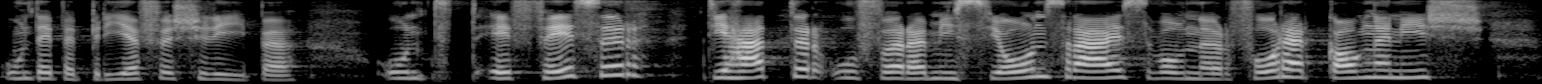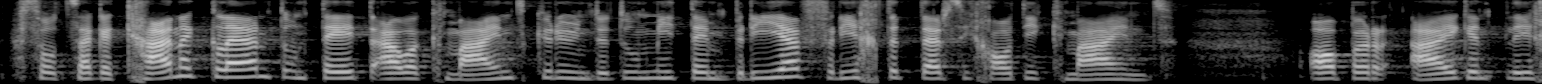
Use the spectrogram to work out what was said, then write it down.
und eben Briefe schreiben. Und die Epheser, die hat er auf einer Missionsreise, wo er vorher gegangen ist, sozusagen kennengelernt und dort auch eine Gemeinde gegründet. Und mit dem Brief richtet er sich an die Gemeinde. Aber eigentlich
